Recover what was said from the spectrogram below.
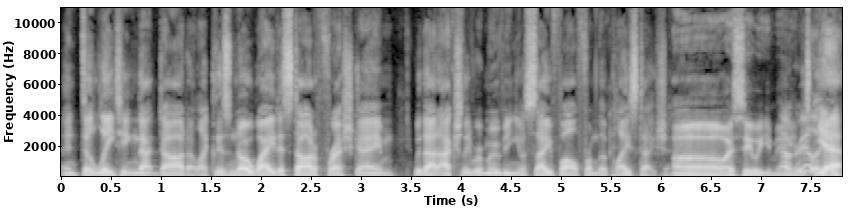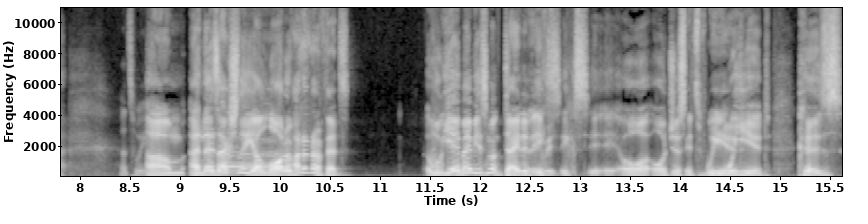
and deleting that data. Like, there's no way to start a fresh game without actually removing your save file from the PlayStation. Oh, I see what you mean. Oh, really? yeah. That's weird. Um, and there's actually a lot of I don't know if that's well, yeah, maybe it's not dated It's ex- or or just It's weird. Weird because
